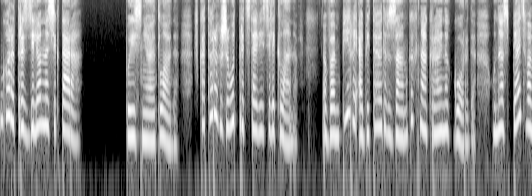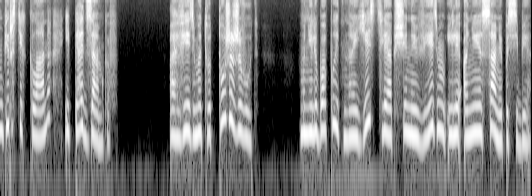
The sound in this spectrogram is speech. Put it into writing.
Город разделен на сектора, поясняет Лада, в которых живут представители кланов. Вампиры обитают в замках на окраинах города. У нас пять вампирских клана и пять замков. А ведьмы тут тоже живут? Мне любопытно, есть ли общины ведьм или они сами по себе?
